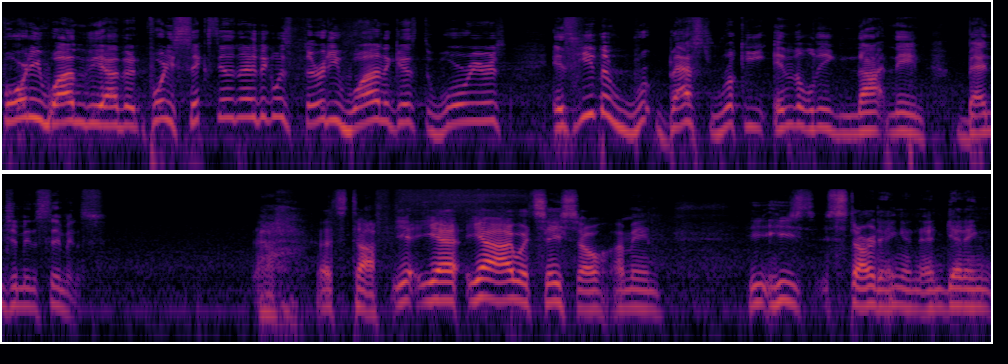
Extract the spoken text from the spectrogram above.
41 the other, 46 the other night. I think it was 31 against the Warriors. Is he the r- best rookie in the league, not named Benjamin Simmons? Ah, that's tough. Yeah, yeah, yeah. I would say so. I mean, he, he's starting and, and getting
